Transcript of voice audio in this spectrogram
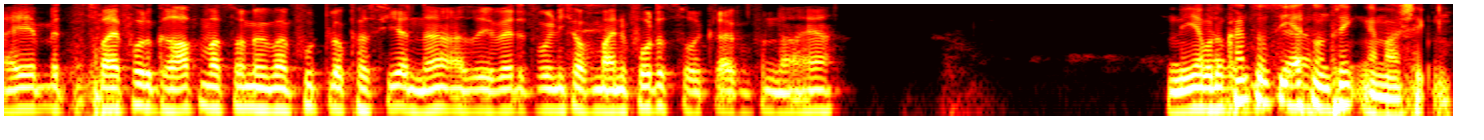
Naja, mit zwei Fotografen, was soll mir beim Foodblog passieren, ne? Also ihr werdet wohl nicht auf meine Fotos zurückgreifen, von daher. Nee, aber Ja, du kannst uns die ja- Essen und Trinken immer schicken.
